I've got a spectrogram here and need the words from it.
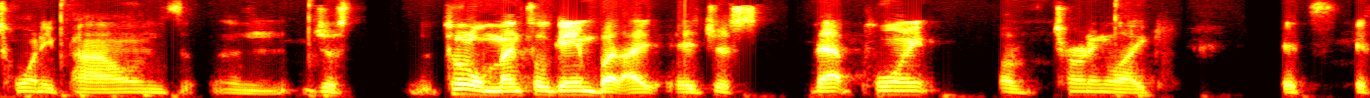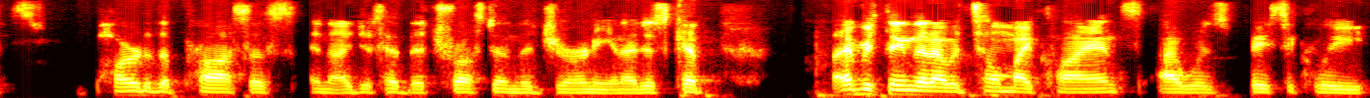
20 pounds and just total mental game. But I it just that point of turning like it's it's part of the process and i just had the trust in the journey and i just kept everything that I would tell my clients, I was basically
